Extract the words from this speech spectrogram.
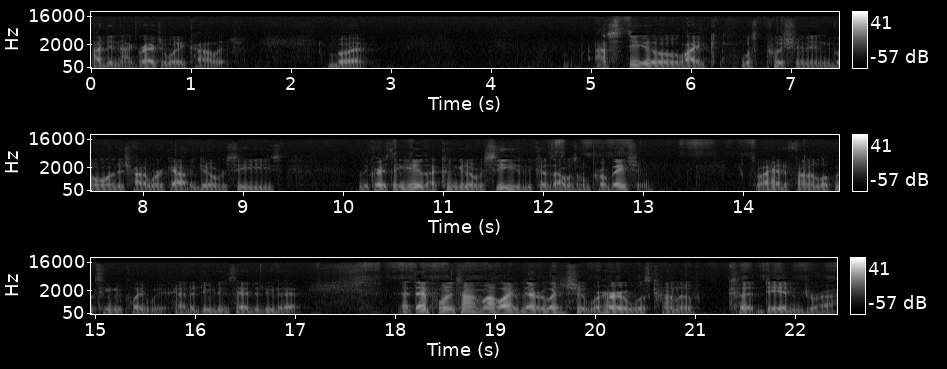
I did not graduate college, but I still like was pushing and going to try to work out to get overseas. The crazy thing is, I couldn't get overseas because I was on probation. So I had to find a local team to play with. Had to do this, had to do that. At that point in time in my life, that relationship with her was kind of cut dead and dry.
